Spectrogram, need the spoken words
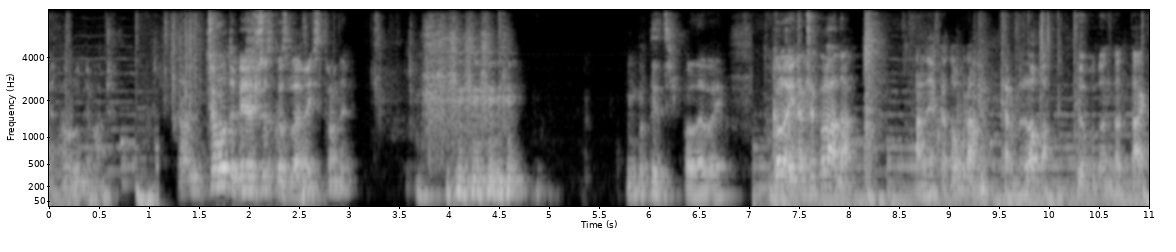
Ja tam lubię maczę. A czemu ty bierzesz wszystko z lewej strony? Bo ty jesteś po lewej. Kolejna czekolada. Ale jaka dobra, karmelowa. To wygląda tak,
